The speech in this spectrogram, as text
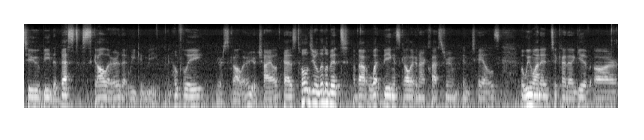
to be the best scholar that we can be. And hopefully, your scholar, your child, has told you a little bit about what being a scholar in our classroom entails. But we wanted to kind of give our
